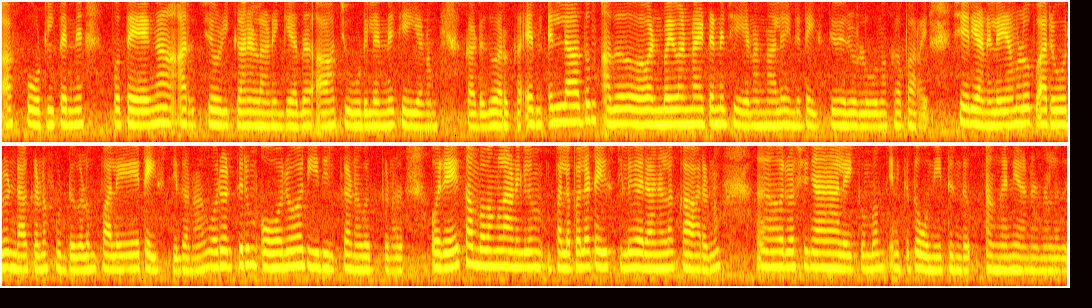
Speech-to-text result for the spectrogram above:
ആ സ്പോട്ടിൽ തന്നെ ഇപ്പോൾ തേങ്ങ അരച്ച് ഒഴിക്കാനുള്ളതാണെങ്കിൽ അത് ആ ചൂടിൽ തന്നെ ചെയ്യണം. കടുക് വറുക്കുക എല്ലാതും അത് വൺ ബൈ വൺ ആയിട്ട് തന്നെ ചെയ്യണം. എന്നാലേ അതിന്റെ ടേസ്റ്റ് വരുള്ളൂ എന്നൊക്കെ പറയും. ശരിയാണല്ലേ? നമ്മൾ പലരും ഉണ്ടാക്കുന്ന ഫുഡുകളും പല ടേസ്റ്റിലാണ് ഓരോരുത്തരും ഓരോ രീതിയിലേക്കാണ് വെക്കുന്നത്. ഒരേ സംഭവങ്ങളാണെങ്കിലും പല പല ടേസ്റ്റിൽ വരാനുള്ള കാരണം ഒരു പക്ഷെ ഞാൻ ആലോചിക്കുമ്പം എനിക്ക് തോന്നിയിട്ടുണ്ട് അങ്ങനെയാണ് എന്നുള്ളത്.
